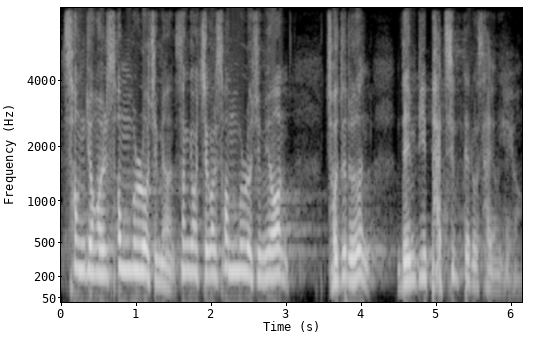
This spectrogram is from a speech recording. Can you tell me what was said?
성경을 선물로 주면, 성경책을 선물로 주면 저들은 냄비 받침대로 사용해요.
